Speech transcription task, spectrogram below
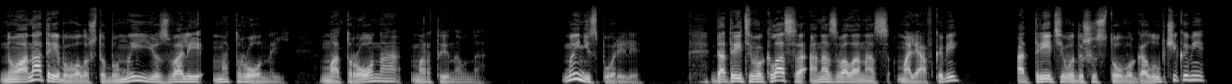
Но она требовала, чтобы мы ее звали Матроной, Матрона Мартыновна. Мы не спорили. До третьего класса она звала нас малявками, от третьего до шестого — голубчиками,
